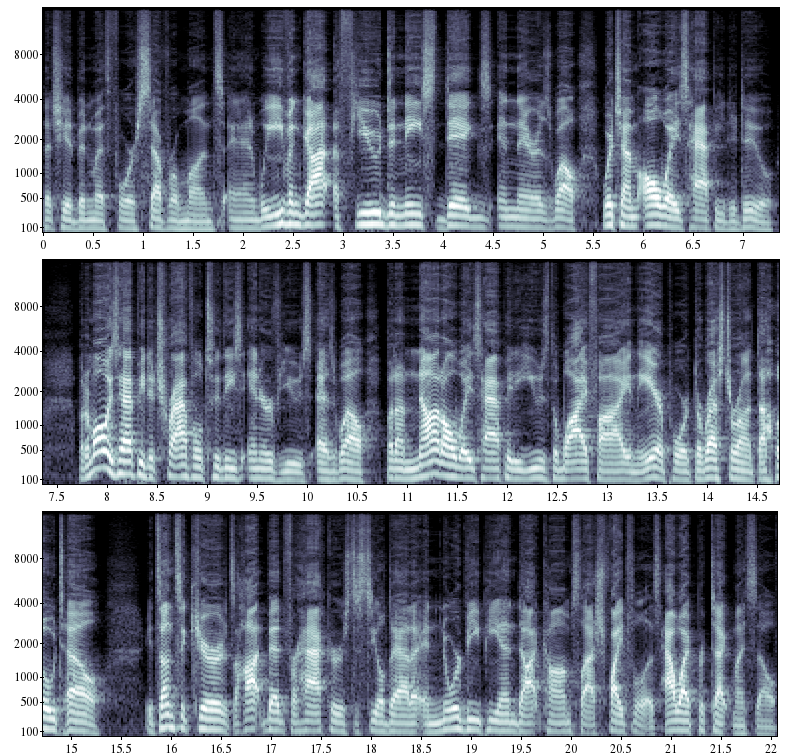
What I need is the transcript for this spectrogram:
that she had been with for several months. And we even got a few Denise digs in there as well, which I'm always happy to do. But I'm always happy to travel to these interviews as well. But I'm not always happy to use the Wi-Fi in the airport, the restaurant, the hotel. It's unsecured. It's a hotbed for hackers to steal data. And NordVPN.com slash Fightful is how I protect myself.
